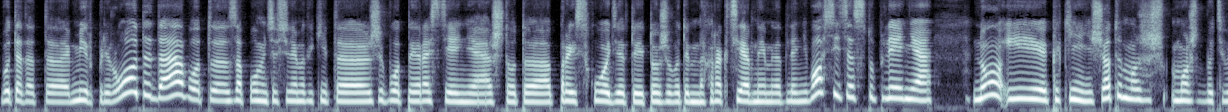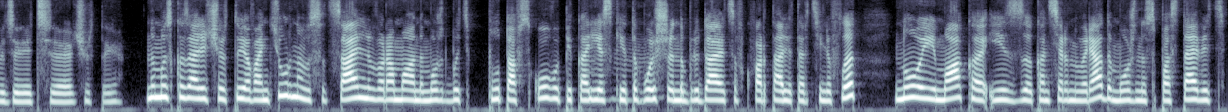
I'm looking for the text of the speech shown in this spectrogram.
Вот этот мир природы, да, вот запомните все время какие-то животные растения, что-то происходит, и тоже вот именно характерно именно для него все эти отступления. Ну и какие еще ты можешь, может быть, выделить э, черты? Ну, мы сказали черты авантюрного, социального романа, может быть, плутовского, пикаресски. Mm-hmm. Это больше наблюдается в квартале Тортили Флет. Но и Мака из консервного ряда можно сопоставить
